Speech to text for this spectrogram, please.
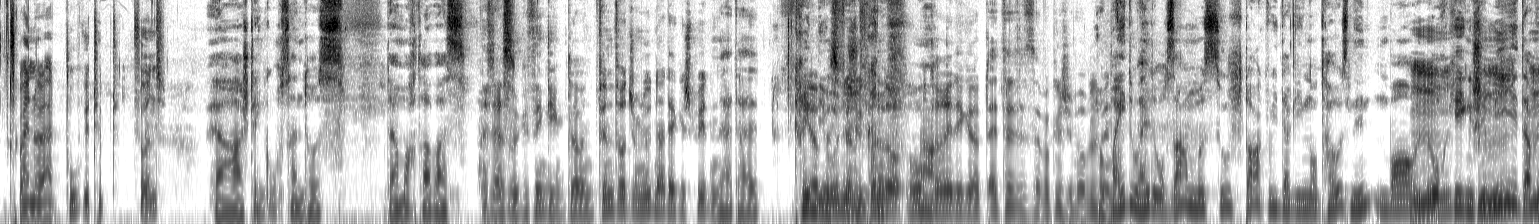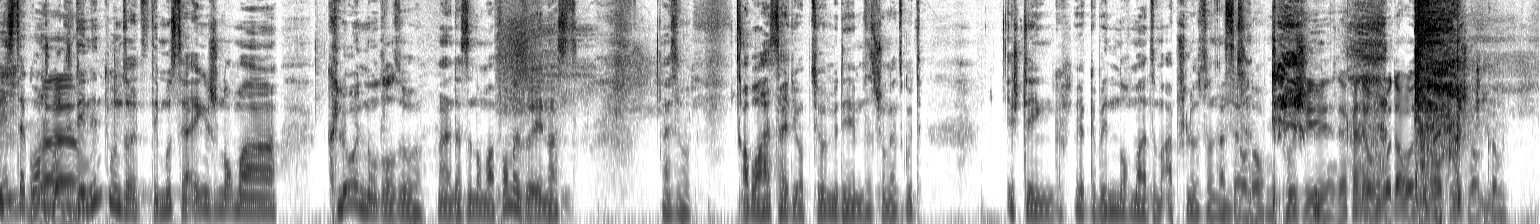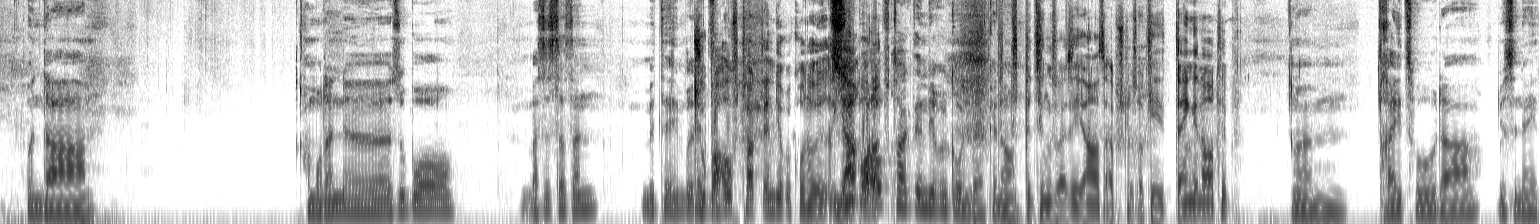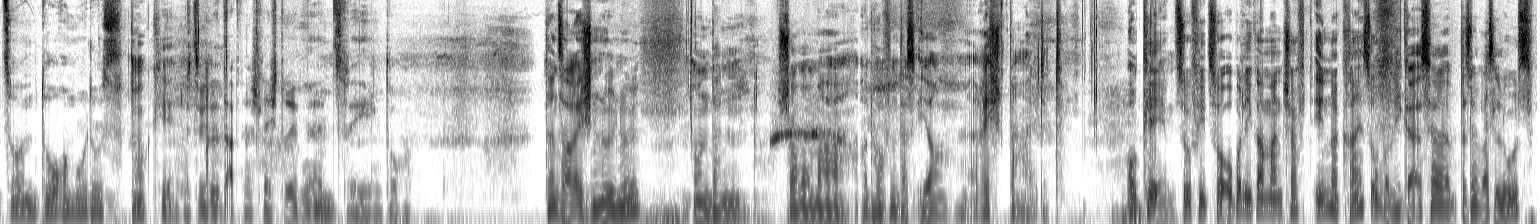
2-0 hat Puh getippt für uns. Ja, ich denke auch Santos. Der macht da was. also hast du gesehen gegen Blauen, 45 Minuten hat er gespielt und hat halt Kriegen die bis fünf Runde gehabt. Das ist ja wirklich überblieben. Wobei du halt auch sagen musst, so stark wie der gegen Nordhausen hinten war und Mhm. auch gegen Chemie, Mhm. da weißt du gar nicht, wo du den hin tun sollst. Den musst du ja eigentlich noch mal klonen oder so, dass du noch mal vorne so einen hast. Also, Aber hast halt die Option mit dem, das ist schon ganz gut. Ich denke, wir gewinnen noch mal zum Abschluss. Und, Hast ja auch noch einen Pushy, der kann ja auch über der Außenlauf noch kommen. und da haben wir dann äh, super, was ist das dann mit dem Super Auftakt in die Rückrunde. super Ja, oder, Auftakt in die Rückrunde, genau. beziehungsweise Jahresabschluss. Okay, dein genauer Tipp? Ähm, 3-2 da, wir sind ja jetzt so im Tore-Modus. Okay. Jetzt wieder der Abwehr schlecht reden, ne? zwei Gegentore. Dann sage ich ein 0-0 und dann schauen wir mal und hoffen, dass ihr recht behaltet. Okay, so viel zur Oberligamannschaft. In der Kreisoberliga ist ja ein bisschen was los.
